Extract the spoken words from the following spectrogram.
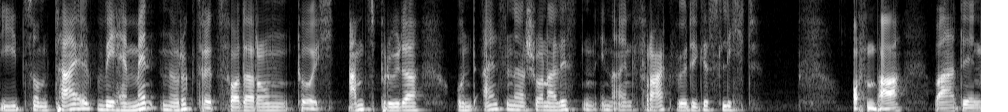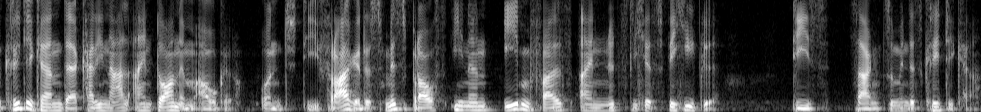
die zum Teil vehementen Rücktrittsforderungen durch Amtsbrüder und einzelner Journalisten in ein fragwürdiges Licht. Offenbar war den Kritikern der Kardinal ein Dorn im Auge und die Frage des Missbrauchs ihnen ebenfalls ein nützliches Vehikel. Dies sagen zumindest Kritiker.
